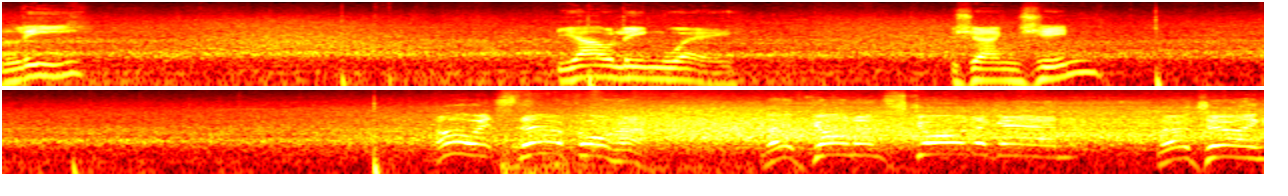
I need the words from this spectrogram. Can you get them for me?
Li. Yao Ling Wei. Zhang Jin. Oh, it's there for her. They've gone and scored again. They're doing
